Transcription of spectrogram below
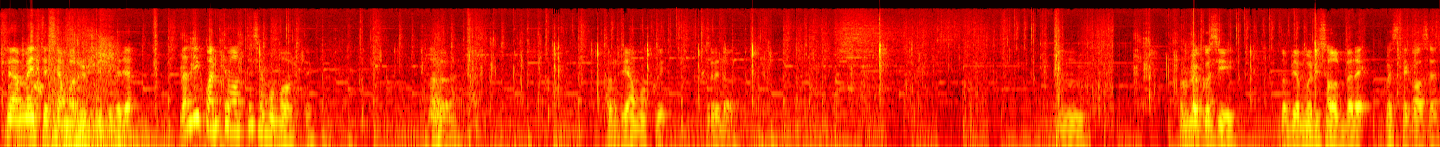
Finalmente siamo riusciti, vediamo. Da lì quante volte siamo morti? Allora. Torniamo qui. Credo. Mm. Proprio così. Dobbiamo risolvere queste cose.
